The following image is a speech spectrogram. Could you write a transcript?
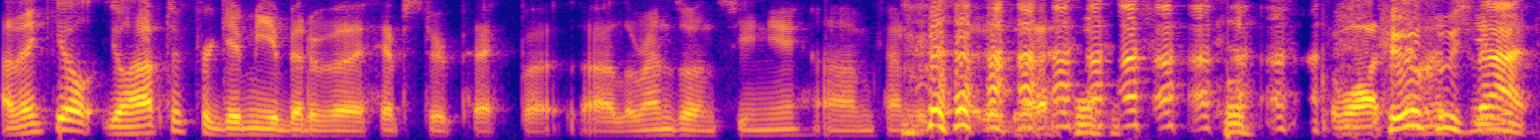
I think you'll you'll have to forgive me a bit of a hipster pick, but uh, Lorenzo Insigne, I'm kind of excited to, to watch. Who, who's that?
